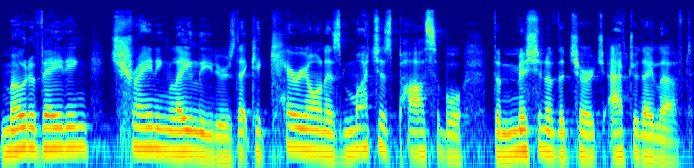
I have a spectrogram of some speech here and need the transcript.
motivating, training lay leaders that could carry on as much as possible the mission of the church after they left.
